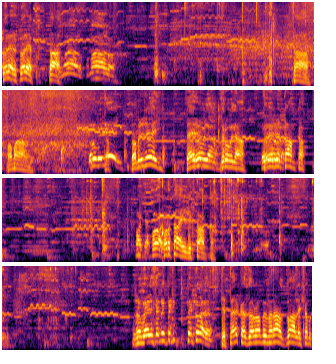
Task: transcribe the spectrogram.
Торе, торе, так. Помало, помало. Так, помалу. Добрий день. Добрий день. Це Здоров'я. же здоров'я. Хоча. Кортає їх. Зробили себе пекали. Тепер заробимо раз, два, лише щоб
